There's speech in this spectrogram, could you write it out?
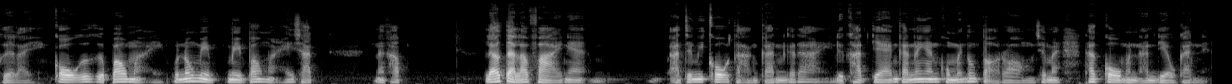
คืออะไร goal ก็คือเป้าหมาย คุณต้องมีมีเป้าหมายให้ชัดนะครับ แล้วแต่ละฝ่ายเนี่ย อาจจะมี goal ต่างกันก็ได้ หรือขัดแย้งกันไม่งั้นคงไม่ต้องต่อรองใช่ไหมถ้า goal มันอันเดียวกันเนี่ย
